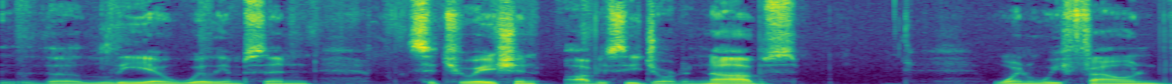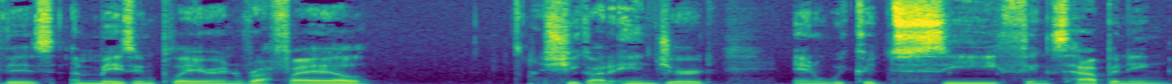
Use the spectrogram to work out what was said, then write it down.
The Leah Williamson situation, obviously Jordan Nobbs. When we found this amazing player in Rafaelle, she got injured and we could see things happening.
